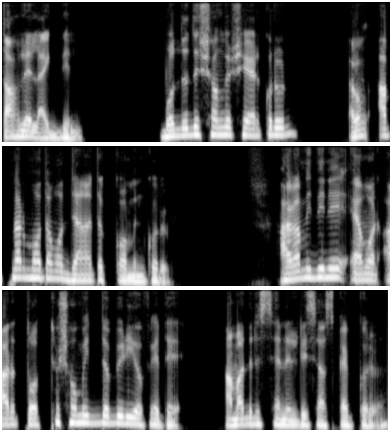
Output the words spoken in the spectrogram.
তাহলে লাইক দিন। বন্ধুদের সঙ্গে শেয়ার করুন এবং আপনার মতামত জানাতে কমেন্ট করুন। আগামী দিনে এমন আরও তথ্য সমৃদ্ধ ভিডিও পেতে আমাদের চ্যানেলটি সাবস্ক্রাইব করুন।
